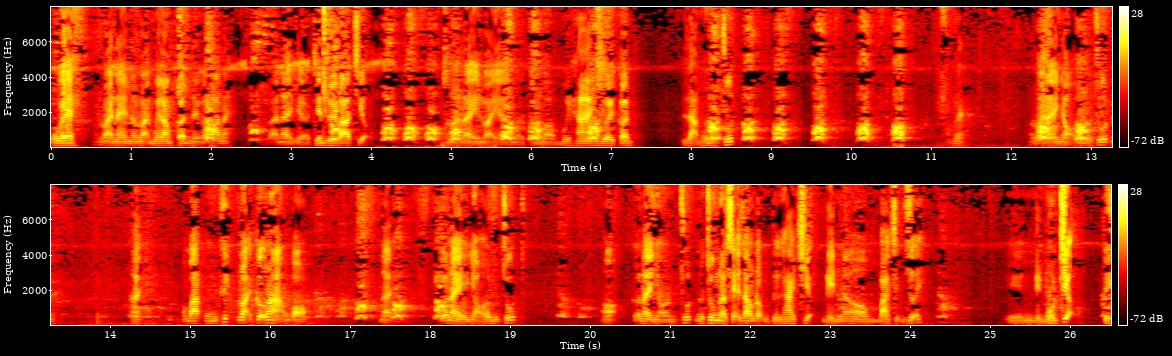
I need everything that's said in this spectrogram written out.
Ok loại này là loại 15 cân này các bạn này. Loại này thì ở trên dưới 3 triệu. Loại này loại à, tầm à, 12 10 cân. Giảm hơn một chút. Này. Loại này nhỏ hơn một chút đấy. Các bác thích loại cỡ nào cũng có. Đấy. Cỡ này nhỏ hơn một chút. Đó, cỡ này nhỏ hơn một chút. Nói chung là sẽ dao động từ 2 triệu đến ờ, 3 triệu rưỡi. Đến 4 triệu. Tùy.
